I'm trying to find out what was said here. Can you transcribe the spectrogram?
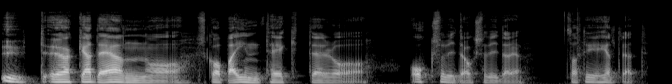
utöka den och skapa intäkter och, och så vidare och så vidare. Så att det är helt rätt.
